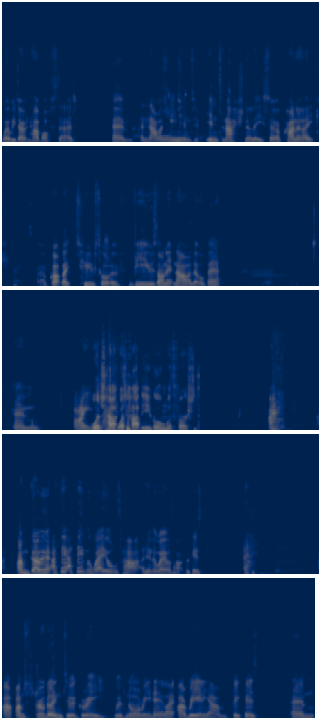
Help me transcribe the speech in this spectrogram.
where we don't have Ofsted, um, and now I teach inter- internationally. So I've kind of like I've got like two sort of views on it now a little bit. Um, I which hat? What hat are you going with first? I, I'm going. I think I think the Wales hat. I think the Wales hat because I, am struggling to agree with Naureen here. Like I really am because um,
